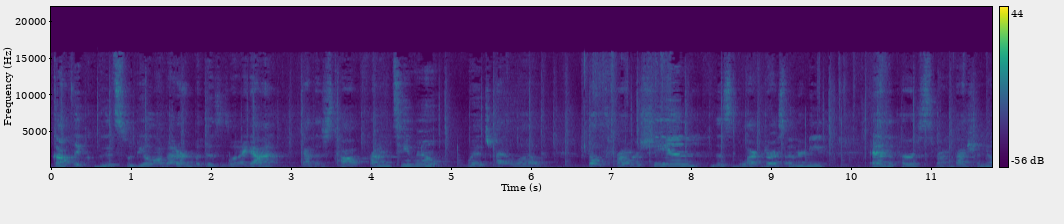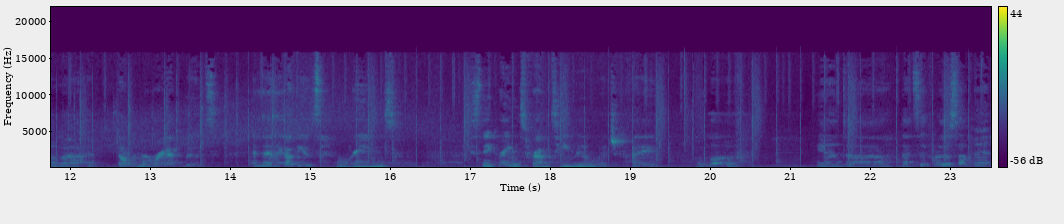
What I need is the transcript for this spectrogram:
gothic boots would be a lot better, but this is what I got. Got this top from Temu, which I love. Belt from Shein, this black dress underneath, and the purse from Fashion Nova. I don't remember where I got the boots. And then I got these rings, snake rings from Temu, which I love. And uh, that's it for this outfit.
